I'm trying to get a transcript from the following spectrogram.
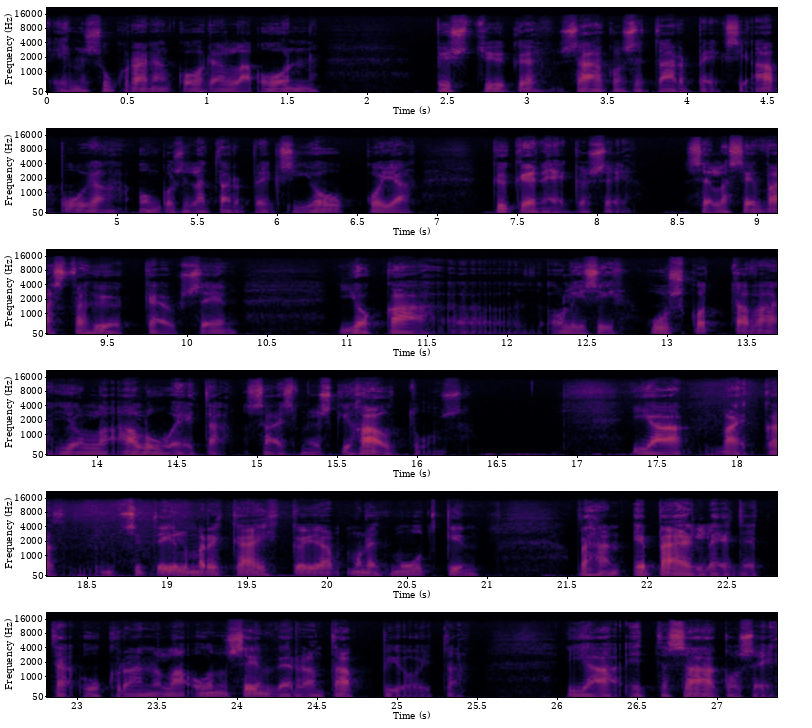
esimerkiksi Ukrainan kohdalla on, pystyykö, saako se tarpeeksi apuja, onko sillä tarpeeksi joukkoja, kykeneekö se sellaiseen vastahyökkäykseen, joka olisi uskottava, jolla alueita saisi myöskin haltuunsa. Ja vaikka nyt sitten Ilmari Käihkö ja monet muutkin vähän epäilleet, että Ukrainalla on sen verran tappioita – ja että saako se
